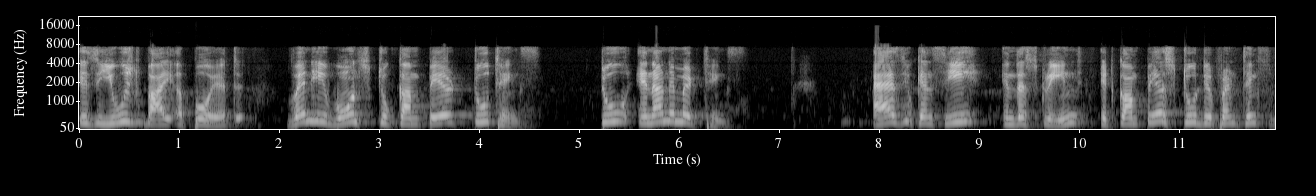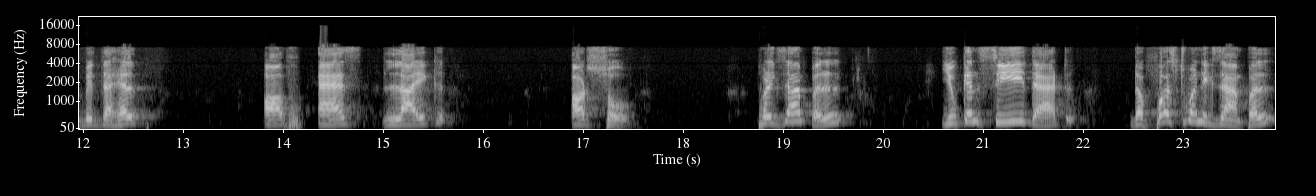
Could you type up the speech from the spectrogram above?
is used by a poet when he wants to compare two things two inanimate things. As you can see in the screen it compares two different things with the help of as like or so. For example you can see that the first one example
